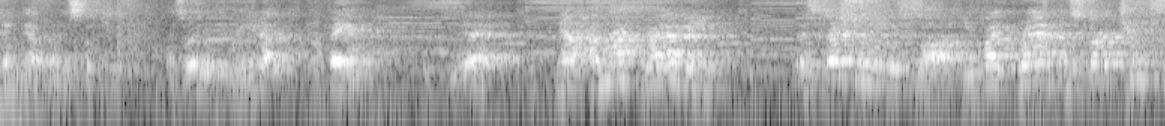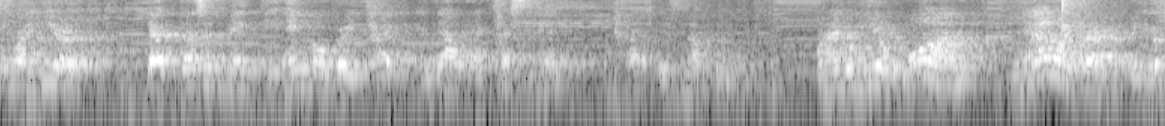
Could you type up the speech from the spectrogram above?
then that will dislocate. That's why you bring it up. Bam. See that? Now, I'm not grabbing especially in this lock, if I grab and start tensing right here, that doesn't make the angle very tight. And now when I press it in, it's nothing. When I go here, one, now I grab the finger.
